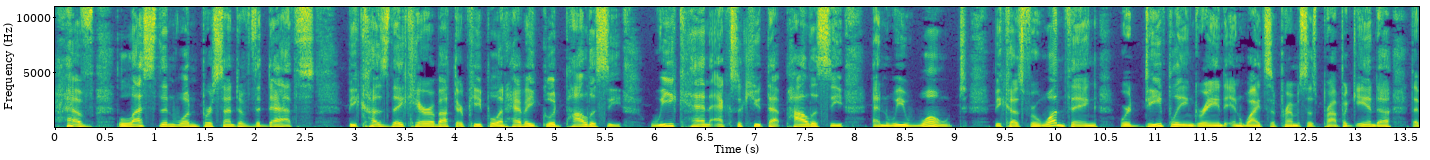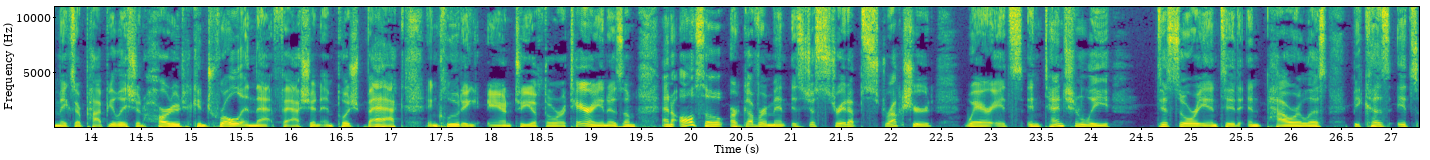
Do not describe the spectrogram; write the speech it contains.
have less than 1% of the deaths because they care about their people and have a good policy. We can execute that policy and we won't because for one thing, we're deeply ingrained in white supremacist propaganda that makes our population harder to control in that fashion and push back, including anti-authoritarianism and also, our government is just straight up structured where it's intentionally disoriented and powerless because it's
